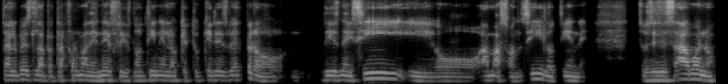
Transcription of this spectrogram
tal vez la plataforma de Netflix no tiene lo que tú quieres ver, pero Disney sí y, o Amazon sí lo tiene. Entonces dices, ah, bueno,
